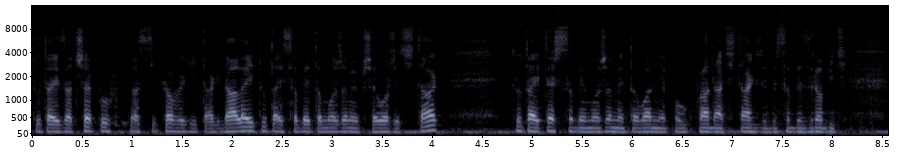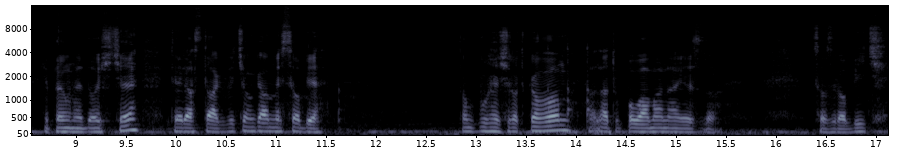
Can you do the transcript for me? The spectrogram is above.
tutaj zaczepów plastikowych i tak dalej. Tutaj sobie to możemy przełożyć tak. Tutaj też sobie możemy to ładnie poukładać tak, żeby sobie zrobić takie pełne dojście. Teraz tak, wyciągamy sobie tą puchę środkową. Ona tu połamana jest. No, co zrobić?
